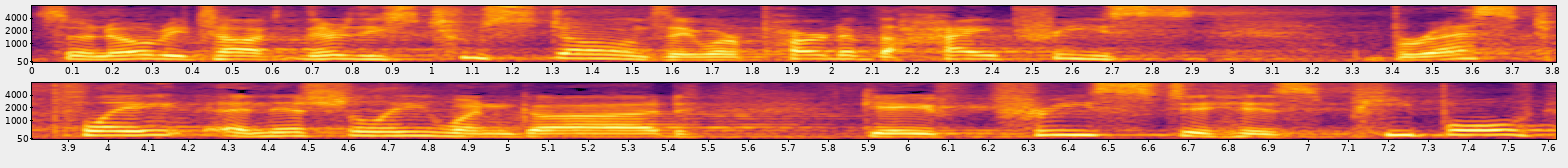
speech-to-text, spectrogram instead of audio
So nobody talks. There are these two stones. They were part of the high priest's breastplate initially when God gave priests to his people,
